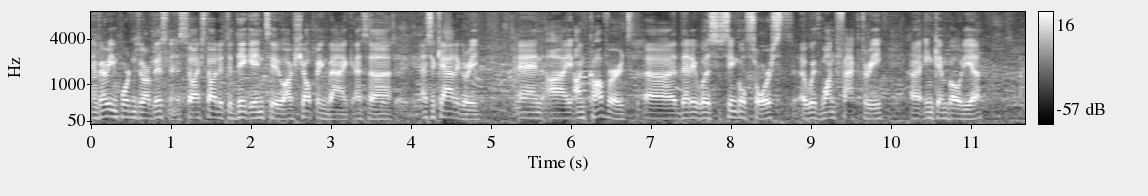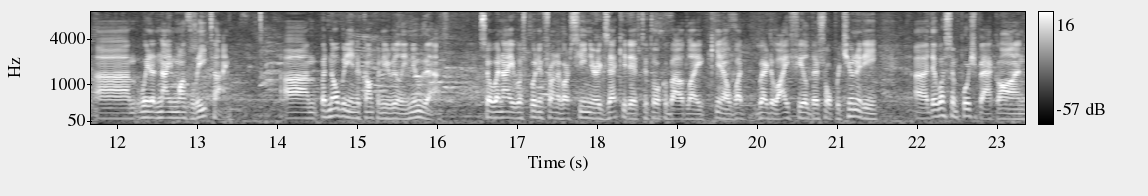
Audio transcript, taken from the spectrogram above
and very important to our business. So I started to dig into our shopping bag as a, as a category. And I uncovered uh, that it was single sourced uh, with one factory uh, in Cambodia um, with a nine month lead time. Um, but nobody in the company really knew that. So when I was put in front of our senior executive to talk about like, you know, what, where do I feel there's opportunity, uh, there was some pushback on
